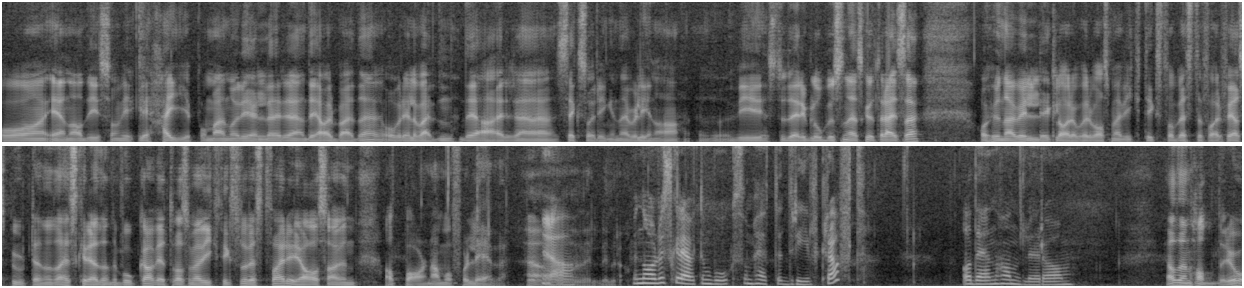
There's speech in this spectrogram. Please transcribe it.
Og en av de som virkelig heier på meg når det gjelder eh, det arbeidet over hele verden, det er eh, seksåringen Evelina. Vi studerer Globusen, jeg skal ut og reise. Og hun er veldig klar over hva som er viktigst for bestefar. For jeg spurte henne da jeg skrev denne boka, vet du hva som er viktigst for bestefar? Ja, sa hun, at barna må få leve. Ja, Ja. Veldig bra. Men nå har du skrevet en bok som heter 'Drivkraft'. Og den handler om Ja, Den handler jo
